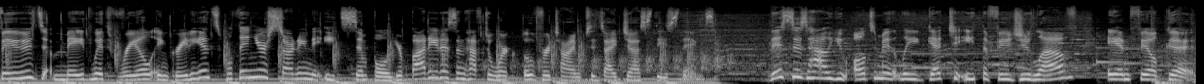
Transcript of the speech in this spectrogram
foods made with real ingredients, well, then you're starting to eat simple. Your body doesn't have to work overtime to digest these things. This is how you ultimately get to eat the foods you love and feel good.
